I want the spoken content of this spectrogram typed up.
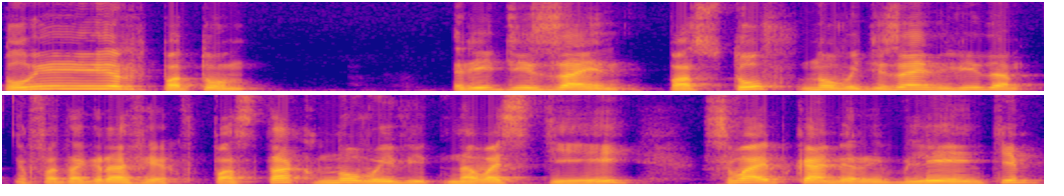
плеер, потом редизайн постов, новый дизайн вида в фотографиях в постах, новый вид новостей, свайп камеры в ленте.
